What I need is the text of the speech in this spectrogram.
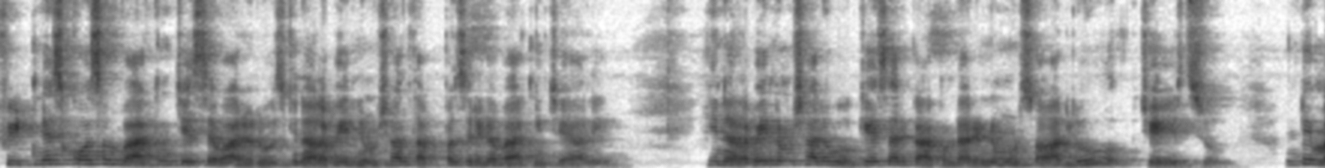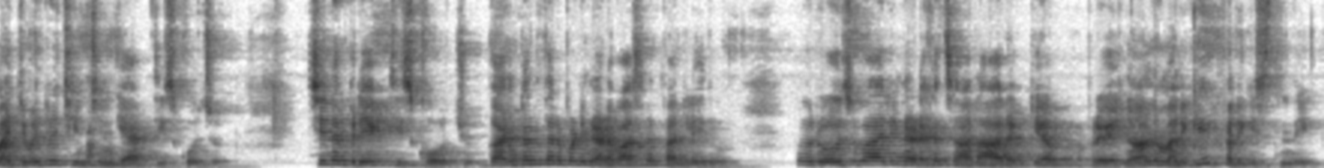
ఫిట్నెస్ కోసం వాకింగ్ చేసేవారు రోజుకి నలభై నిమిషాలు తప్పనిసరిగా వాకింగ్ చేయాలి. ఈ నలభై నిమిషాలు ఒకేసారి కాకుండా రెండు మూడు సార్లు చేయొచ్చు. అంటే మధ్య మధ్యలో చిన్న చిన్న గ్యాప్ తీసుకోవచ్చు. చిన్న బ్రేక్ తీసుకోవచ్చు. గంటల తరబడి నడవాల్సిన పని లేదు. రోజువారీ నడక చాలా ఆరోగ్య ప్రయోజనాలను మనకి కలిగిస్తుంది.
